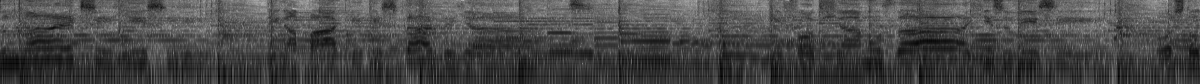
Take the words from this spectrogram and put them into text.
Να εξηγήσει την απάτη της καρδιάς. Η φωτιά μου θα έχει σβήσει ως το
